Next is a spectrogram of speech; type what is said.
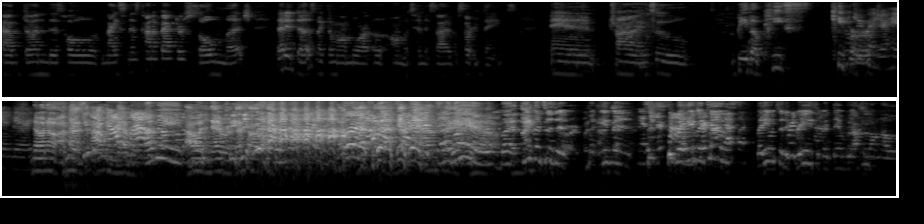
have done this whole niceness kind of factor so much that it does make them on more uh, on the timid side with certain things and trying to be the peacekeeper. Would you raise your hand, Gary? No, no, I'm not. I would would not never. allow I mean, I would never. That's what But I'm again, but even to the, but even, that. Yes, you're but even you're to, but even to Pretty degrees, fine. but then we also don't know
